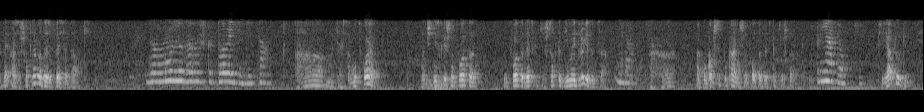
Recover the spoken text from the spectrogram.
Добре. А защо трябва да е с две седалки? За да завършкат повече деца. А, ма тя е само твоя. Значи ти искаш на твоята, на твоята детска площадка да има и други деца. Да. Аха. А кого ще поканиш на твоята детска площадка? Приятелки. Приятелките си.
